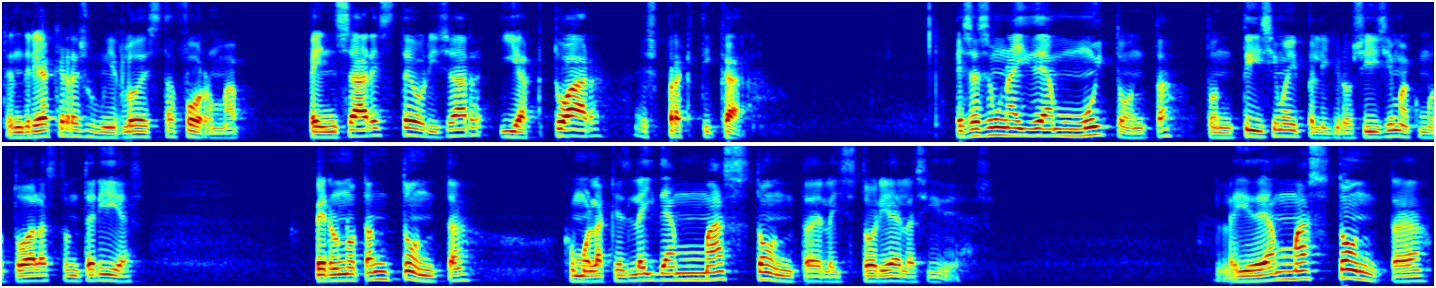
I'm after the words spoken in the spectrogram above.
tendría que resumirlo de esta forma. Pensar es teorizar y actuar es practicar. Esa es una idea muy tonta, tontísima y peligrosísima como todas las tonterías, pero no tan tonta como la que es la idea más tonta de la historia de las ideas. La idea más tonta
